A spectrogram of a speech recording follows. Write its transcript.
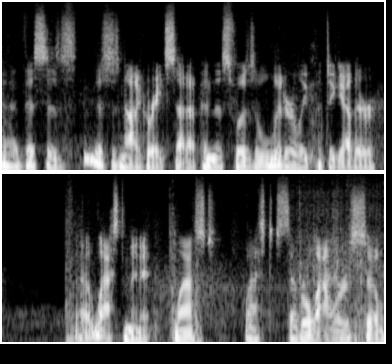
uh, this is this is not a great setup, and this was literally put together uh, last minute, last last several hours. So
